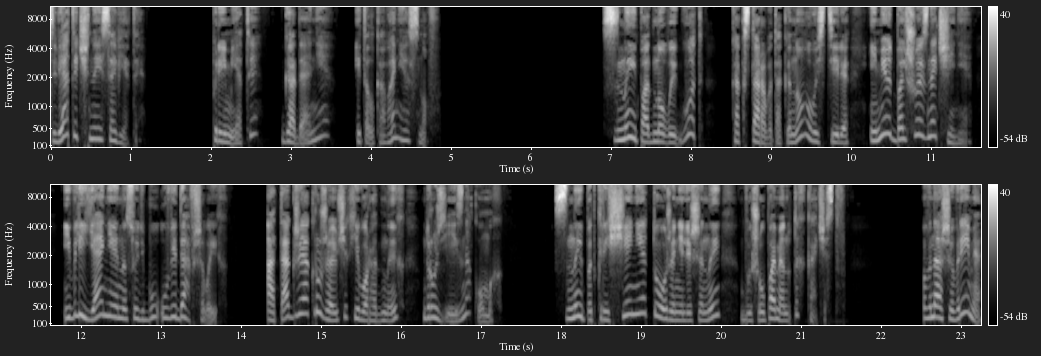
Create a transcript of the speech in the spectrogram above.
Святочные советы. Приметы, гадания и толкование снов. Сны под Новый год, как старого, так и нового стиля, имеют большое значение и влияние на судьбу увидавшего их, а также окружающих его родных, друзей и знакомых. Сны под крещение тоже не лишены вышеупомянутых качеств. В наше время,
